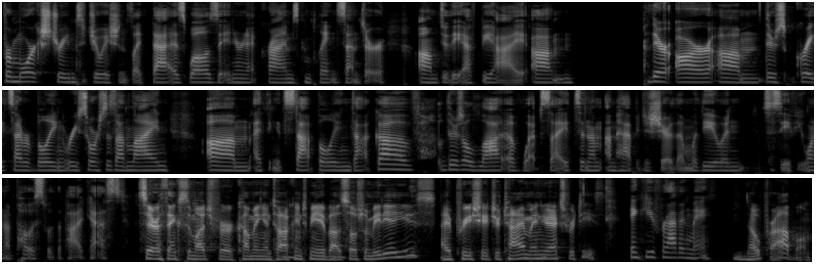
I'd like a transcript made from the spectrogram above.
for more extreme situations like that, as well as the Internet Crimes Complaint Center um, through the FBI, um, there are um, there's great cyberbullying resources online um, I think it's stopbullying.gov. There's a lot of websites, and I'm, I'm happy to share them with you and to see if you want to post with the podcast. Sarah, thanks so much for coming and talking to me about social media use. I appreciate your time and your expertise. Thank you for having me. No problem.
